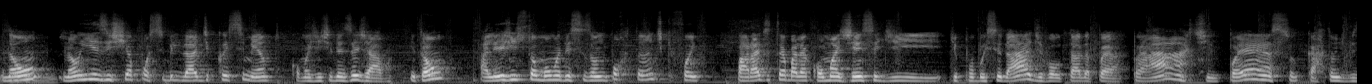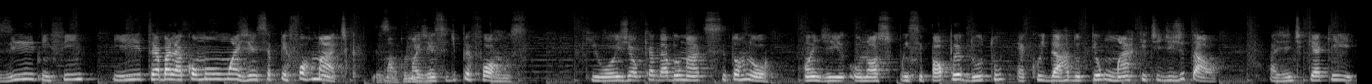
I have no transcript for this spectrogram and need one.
Não, não ia existir a possibilidade de crescimento como a gente desejava. Então, ali a gente tomou uma decisão importante que foi parar de trabalhar como agência de, de publicidade voltada para arte, impresso, cartão de visita, enfim, e trabalhar como uma agência performática, uma, uma agência de performance, que hoje é o que a W Max se tornou, onde o nosso principal produto é cuidar do teu marketing digital. A gente quer que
